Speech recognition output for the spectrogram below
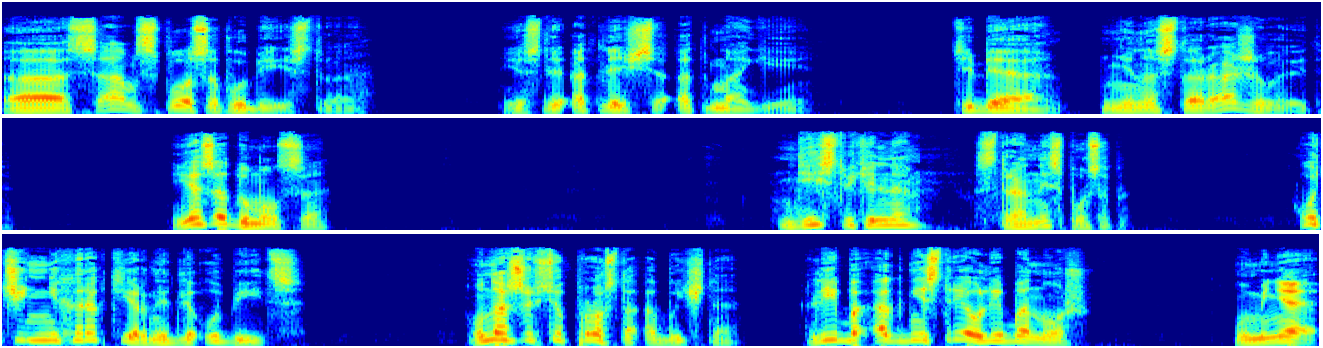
А сам способ убийства, если отвлечься от магии, тебя не настораживает? Я задумался. Действительно, странный способ. Очень нехарактерный для убийц. У нас же все просто обычно. Либо огнестрел, либо нож. У меня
